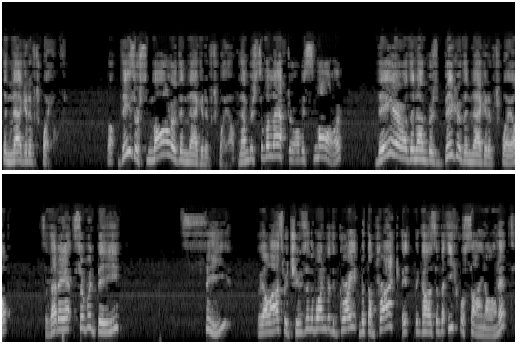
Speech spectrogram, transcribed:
than negative 12? Well, these are smaller than negative 12. Numbers to the left are always smaller. There are the numbers bigger than negative 12. So that answer would be C. Realize we're choosing the one with the great with the bracket because of the equal sign on it.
